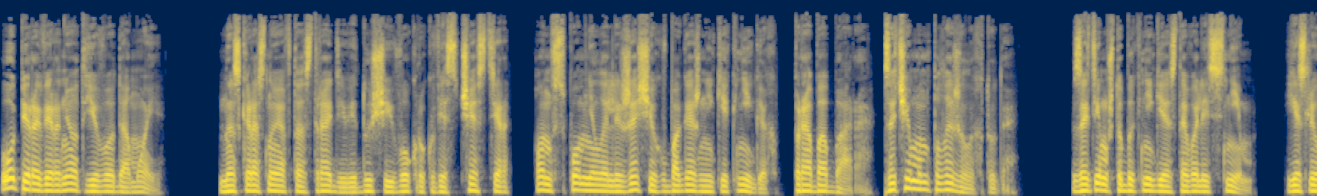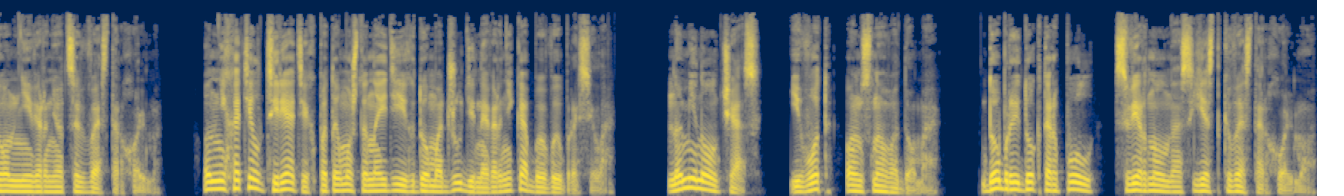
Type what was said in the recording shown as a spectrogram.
Опера вернет его домой. На скоростной автостраде, ведущей вокруг Вестчестер, он вспомнил о лежащих в багажнике книгах про Бабара. Зачем он положил их туда? Затем, чтобы книги оставались с ним, если он не вернется в Вестерхольм. Он не хотел терять их, потому что, найди их дома Джуди, наверняка бы выбросила. Но минул час, и вот он снова дома. Добрый доктор Пул свернул на съезд к Вестерхольму,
